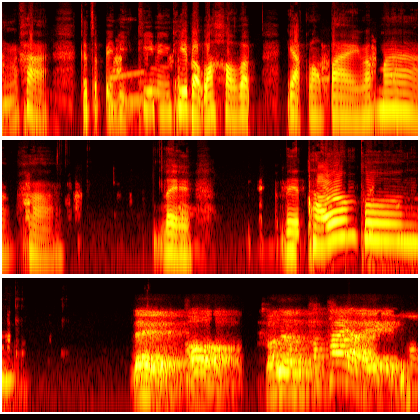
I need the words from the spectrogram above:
รค่ะ ก็จะเป็นอีกที่หนึ่งที่แบบว่าเขาแบบอยากลองไปมากๆค่ะเน่เน่ทารุนปุน 네, 어, 저는 파타야에 어,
